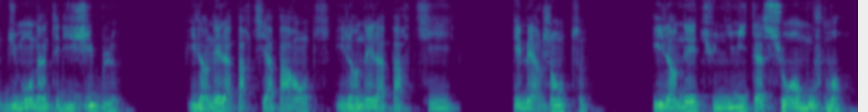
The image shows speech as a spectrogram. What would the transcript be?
du monde intelligible, il en est la partie apparente, il en est la partie émergente, il en est une imitation en mouvement.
